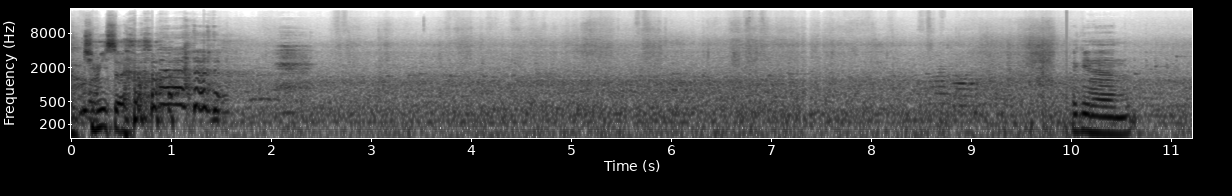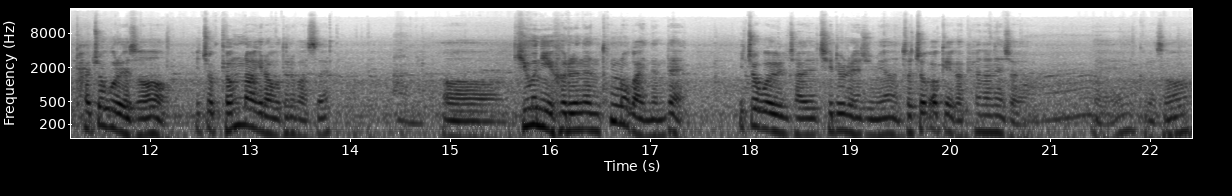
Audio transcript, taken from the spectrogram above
짐 있어요. 여기는 팔 쪽으로 해서 이쪽 경락이라고 들어봤어요? 아니요. 어, 기운이 흐르는 통로가 있는데 이쪽을 잘 치료를 해주면 저쪽 어깨가 편안해져요. 네, 그래서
